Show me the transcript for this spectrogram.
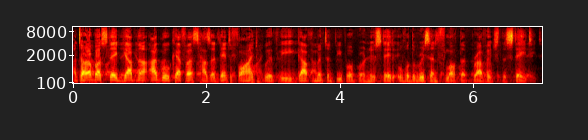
And Taraba State Governor Agbo Kefas has identified with the government and people of Borno State over the recent flood that ravaged the state.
